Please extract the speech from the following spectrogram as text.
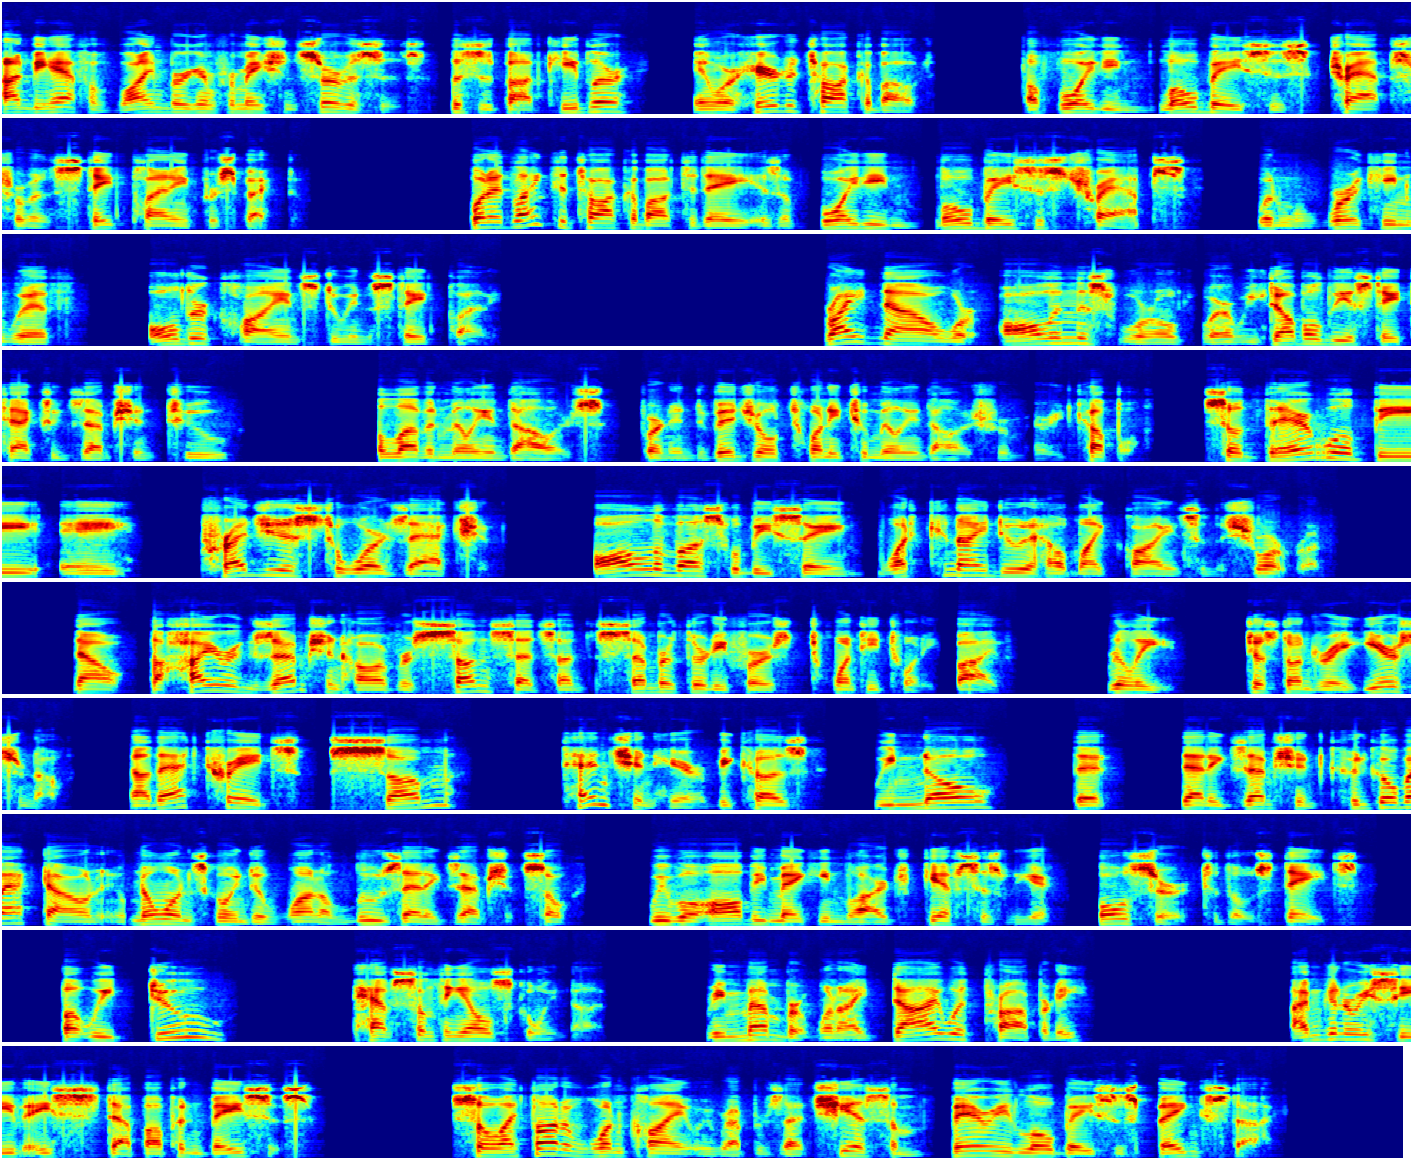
On behalf of Leimberg Information Services, this is Bob Keebler, and we're here to talk about avoiding low basis traps from an estate planning perspective. What I'd like to talk about today is avoiding low basis traps when we're working with older clients doing estate planning. Right now, we're all in this world where we doubled the estate tax exemption to $11 million for an individual, $22 million for a married couple. So there will be a prejudice towards action. All of us will be saying, what can I do to help my clients in the short run? Now, the higher exemption, however, sunsets on December 31st, 2025, really just under eight years from now. Now, that creates some tension here because we know that that exemption could go back down. No one's going to want to lose that exemption. So we will all be making large gifts as we get closer to those dates. But we do have something else going on. Remember, when I die with property, I'm going to receive a step up in basis. So I thought of one client we represent. She has some very low basis bank stock,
